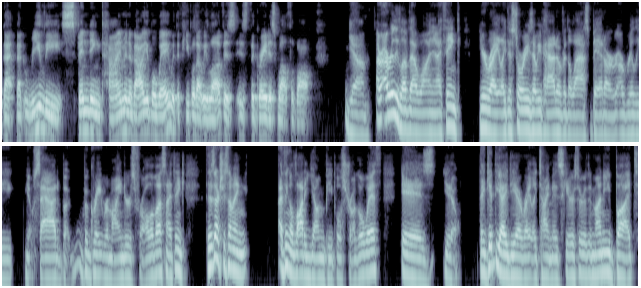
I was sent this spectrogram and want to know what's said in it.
That that really spending time in a valuable way with the people that we love is is the greatest wealth of all. Yeah, I, I really love that one, and I think you're right. Like the stories that we've had over the last bit are are really you know sad but but great reminders for all of us. And i think this is actually something i think a lot of young people struggle with is you know they get the idea right? Like time is scarcer than money but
